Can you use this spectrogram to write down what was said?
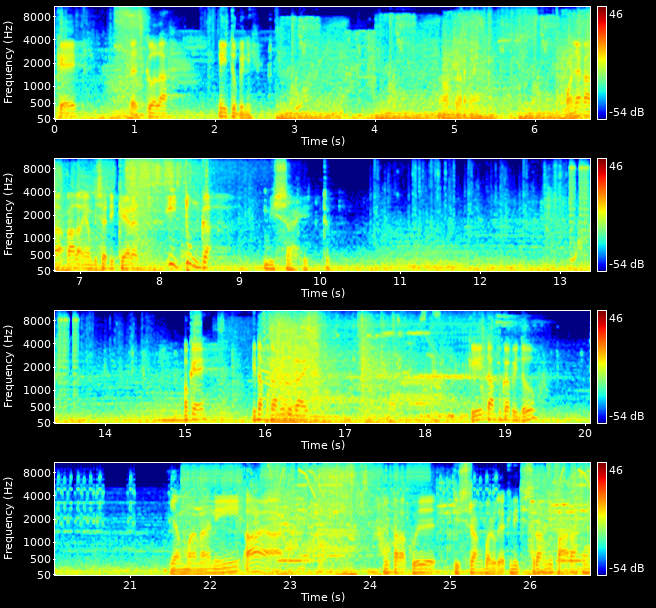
Oke, let's go lah. Ini hidup ini. Ya? Pokoknya kalau kalau yang bisa digeret itu enggak bisa hidup. Oke, kita buka pintu guys. Kita buka pintu. Yang mana nih? Ah, ini kalau gue diserang baru kayak gini diserang ini parah sih.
